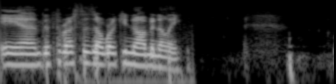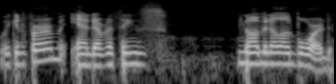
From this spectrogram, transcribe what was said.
and the thrusters are working nominally. We confirm, and everything's nominal on board.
